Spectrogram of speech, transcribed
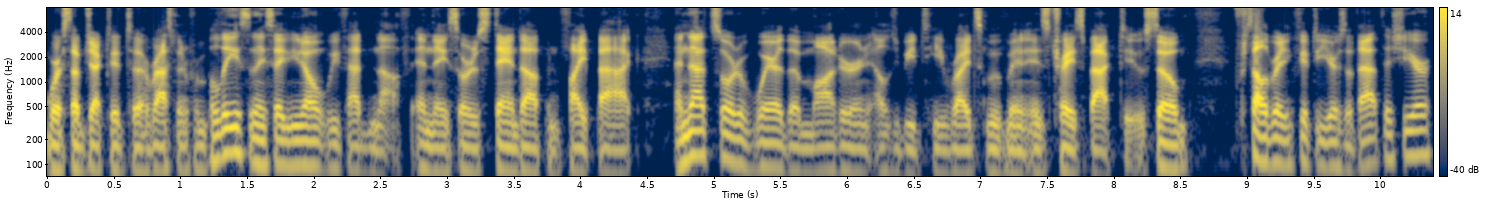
were subjected to harassment from police and they said, you know, we've had enough. And they sort of stand up and fight back. And that's sort of where the modern LGBT rights movement is traced back to. So, celebrating 50 years of that this year.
